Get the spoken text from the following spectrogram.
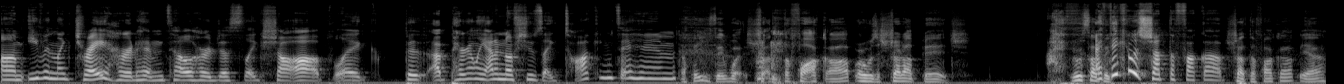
um, even like Trey heard him tell her just like shut up. Like, but apparently, I don't know if she was like talking to him. I think he said what? Shut the fuck up, or was it shut up, bitch? It was I think it was shut the fuck up. shut the fuck up. Yeah.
